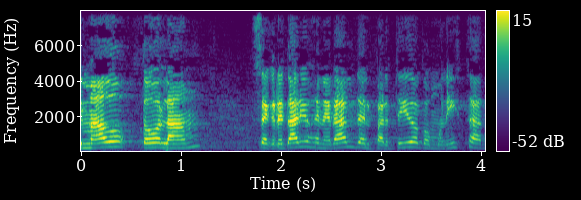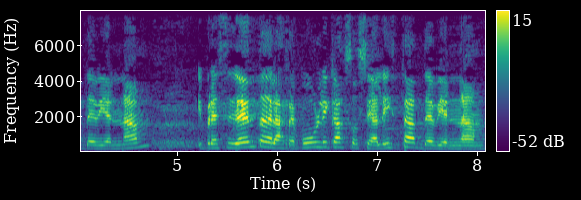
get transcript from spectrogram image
Estimado To Lam, secretario general del Partido Comunista de Vietnam y presidente de la República Socialista de Vietnam.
